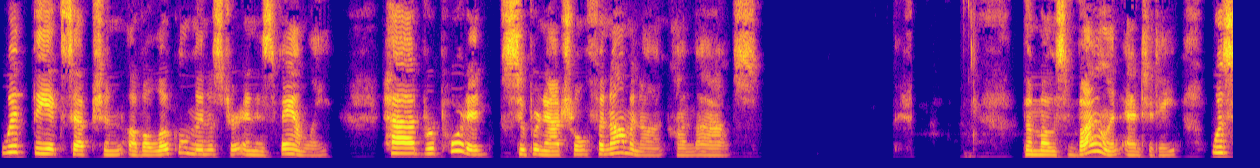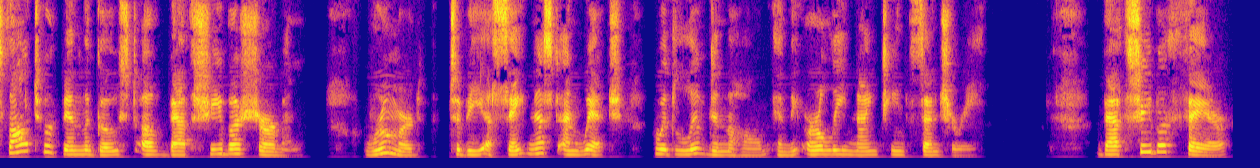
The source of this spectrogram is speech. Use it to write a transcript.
with the exception of a local minister and his family, had reported supernatural phenomenon on the house. The most violent entity was thought to have been the ghost of Bathsheba Sherman, rumored to be a Satanist and witch who had lived in the home in the early 19th century. Bathsheba Thayer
